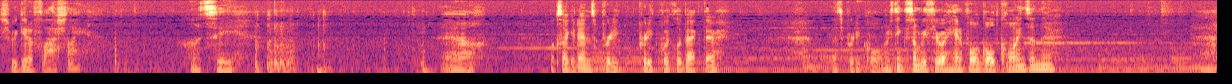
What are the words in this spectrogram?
Should we get a flashlight? Let's see. Yeah. Looks like it ends pretty pretty quickly back there. That's pretty cool. Do you think somebody threw a handful of gold coins in there? Yeah.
